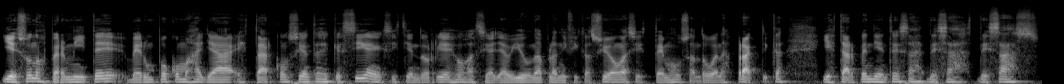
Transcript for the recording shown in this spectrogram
Y eso nos permite ver un poco más allá, estar conscientes de que siguen existiendo riesgos, así haya habido una planificación, así estemos usando buenas prácticas y estar pendientes de esas, de esas, de esas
